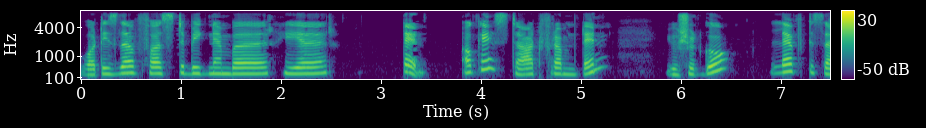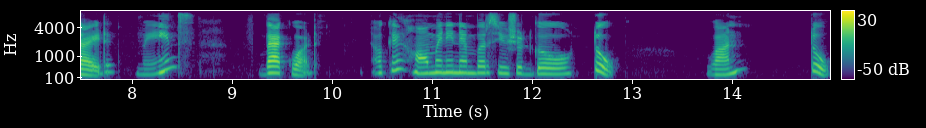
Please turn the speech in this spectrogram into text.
what is the first big number here? 10. Okay, start from 10. You should go left side means backward. Okay, how many numbers you should go? 2. 1, 2.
